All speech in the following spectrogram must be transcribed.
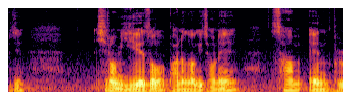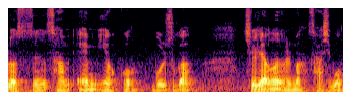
그지? 실험 2에서 반응하기 전에 3n 플러스 3m이었고 몰수가 질량은 얼마? 45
